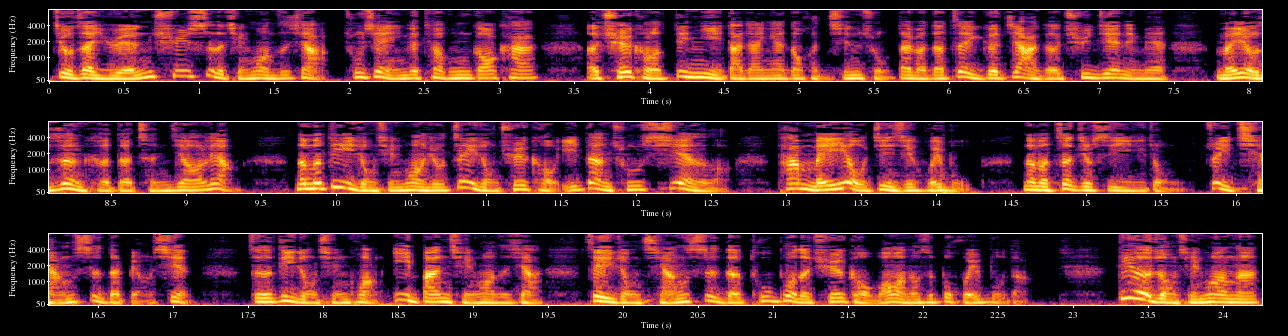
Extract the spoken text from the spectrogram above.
就在原趋势的情况之下出现一个跳空高开，而缺口的定义大家应该都很清楚，代表在这个价格区间里面没有任何的成交量。那么第一种情况就这种缺口一旦出现了，它没有进行回补。那么这就是一种最强势的表现，这是第一种情况。一般情况之下，这种强势的突破的缺口往往都是不回补的。第二种情况呢，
